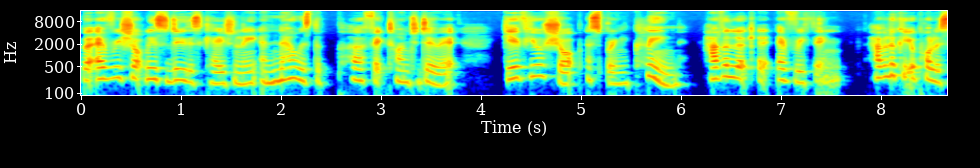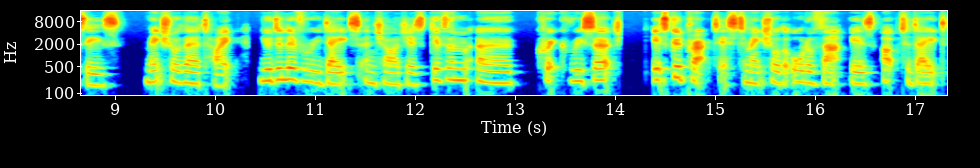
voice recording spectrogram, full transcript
but every shop needs to do this occasionally, and now is the perfect time to do it. Give your shop a spring clean. Have a look at everything. Have a look at your policies. Make sure they're tight. Your delivery dates and charges. Give them a quick research. It's good practice to make sure that all of that is up to date.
